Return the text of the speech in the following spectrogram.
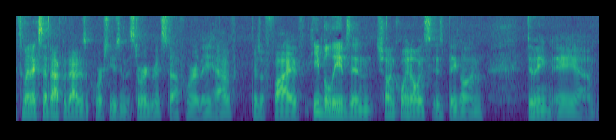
so my next step after that is, of course, using the story grid stuff, where they have there's a five. He believes in Shawn Coyne always is big on doing a um,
